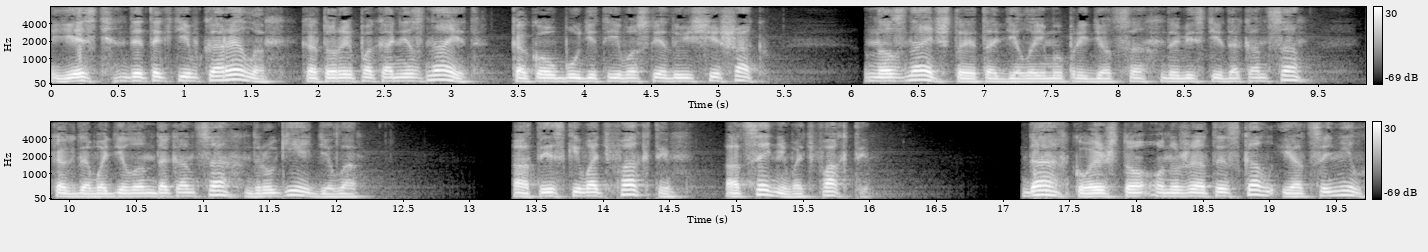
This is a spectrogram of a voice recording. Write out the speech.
Есть детектив Карелла, который пока не знает, каков будет его следующий шаг, но знает, что это дело ему придется довести до конца, когда водил он до конца другие дела. Отыскивать факты, оценивать факты. Да, кое-что он уже отыскал и оценил,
